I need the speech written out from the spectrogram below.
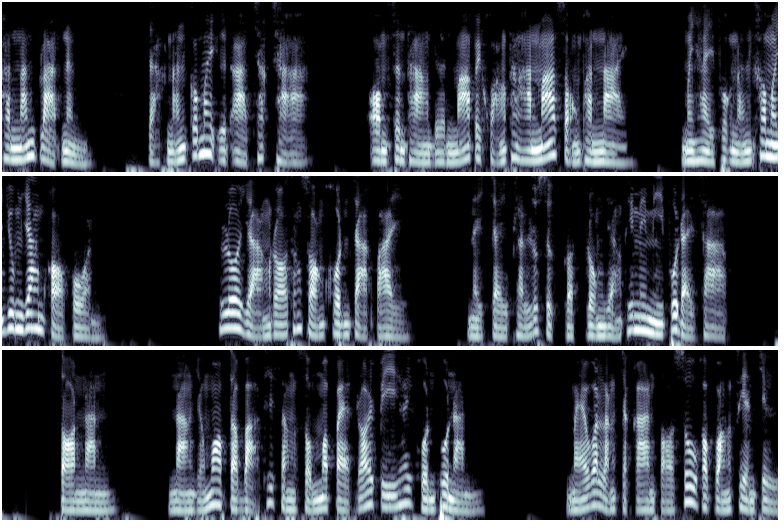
คันนั้นปลาดหนึ่ง จากนั้นก็ไม่อึดอาดชักช้า ออมเส้นทางเดินม้าไปขวางทหารม้าสองพันนาย ไม่ให้พวกนั้นเข้ามายุ่มย่ามก่อกวนลั่วหยางรอทั้งสองคนจากไป ในใจพลันรู้สึกปลดปลงอย่างที่ไม่มีผู้ใดทราบ ตอนนั้นนางยังมอบตะบะที่สั่งสมมา 800 ปีให้คนผู้นั้น แม้ว่าหลังจากการต่อสู้กับหวังเซียนจือ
